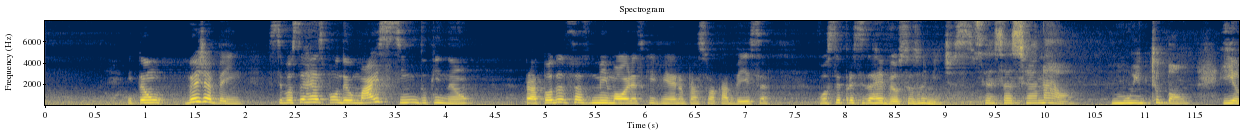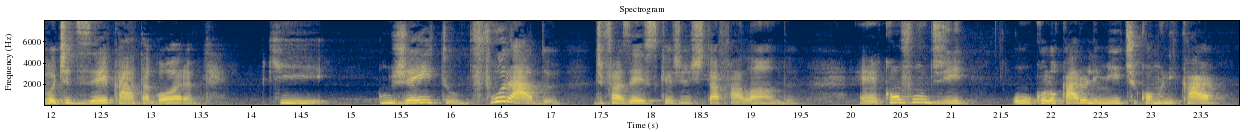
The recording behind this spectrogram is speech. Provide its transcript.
Então, veja bem, se você respondeu mais sim do que não para todas essas memórias que vieram para sua cabeça, você precisa rever os seus limites. Sensacional. Muito bom. E eu vou te dizer, Cata, agora que um jeito furado de fazer isso que a gente está falando é confundir o colocar o limite, comunicar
